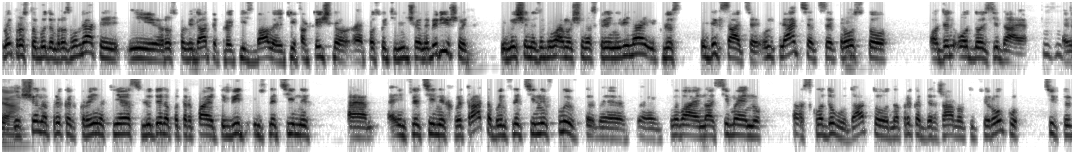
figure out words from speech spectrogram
Ми просто будемо розмовляти і розповідати про якісь бали, які фактично по суті нічого не вирішують. І ми ще не забуваємо, що у нас країні війна, і плюс індексація. Інфляція це просто один одного з'їдає. Мгм. Е, Так. Якщо, наприклад, в країнах ЄС людина потерпає від інфляційних е, інфляційних витрат або інфляційний вплив е, е, впливає на сімейну е, складову, да то, наприклад, держава в кінці року ті, хто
